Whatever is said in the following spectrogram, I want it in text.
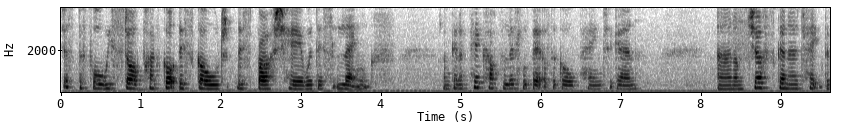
Just before we stop I've got this gold this brush here with this length. I'm going to pick up a little bit of the gold paint again and I'm just going to take the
